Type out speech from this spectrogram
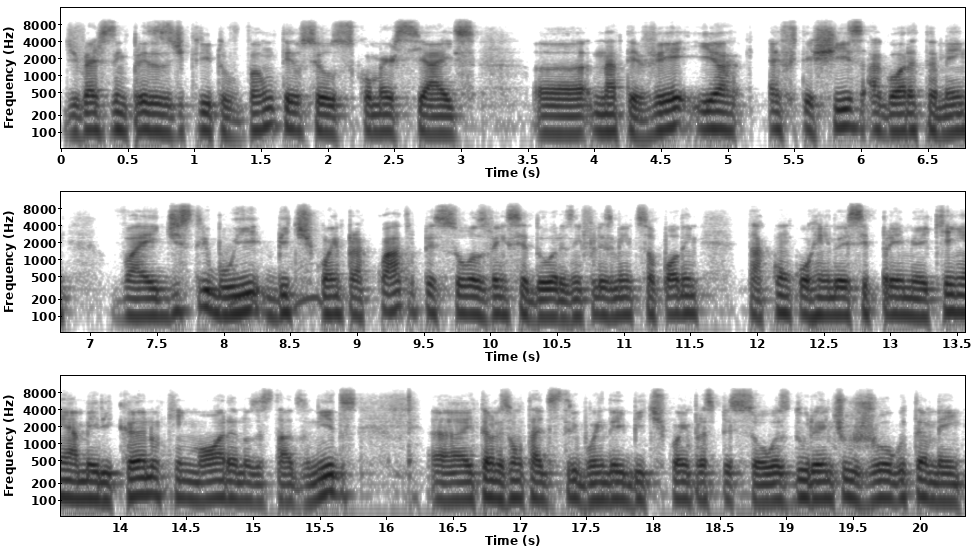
Diversas empresas de cripto vão ter os seus comerciais uh, na TV e a FTX agora também vai distribuir Bitcoin para quatro pessoas vencedoras. Infelizmente, só podem estar tá concorrendo a esse prêmio aí quem é americano, quem mora nos Estados Unidos. Uh, então, eles vão estar tá distribuindo aí Bitcoin para as pessoas durante o jogo também.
